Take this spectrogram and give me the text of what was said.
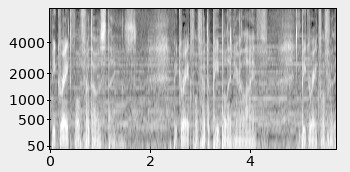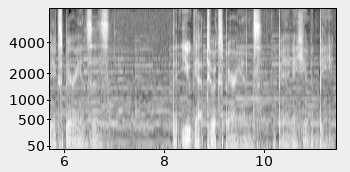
Be grateful for those things. Be grateful for the people in your life. Be grateful for the experiences that you get to experience being a human being.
